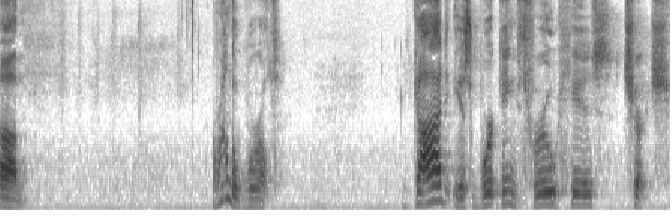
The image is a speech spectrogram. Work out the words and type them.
um, around the world, God is working through His church.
